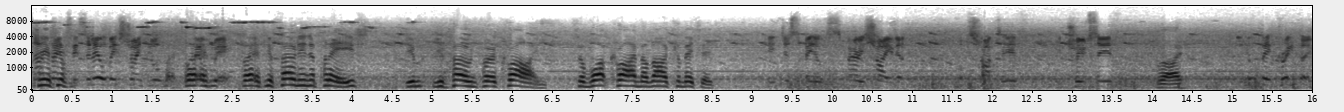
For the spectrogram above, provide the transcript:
No See, if offence, you- it's a little bit strange you're But if, but if you're phoning the police, you you phone for a crime. So what crime have I committed? It just feels very strange, that obstructive, intrusive, Right. a little bit creepy.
